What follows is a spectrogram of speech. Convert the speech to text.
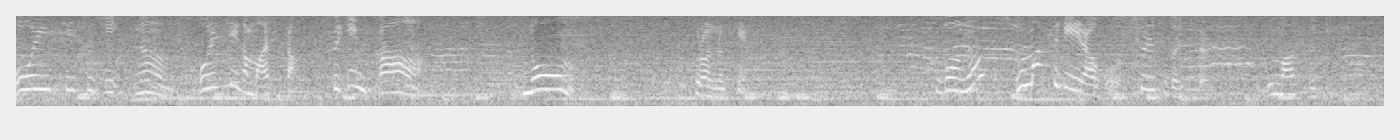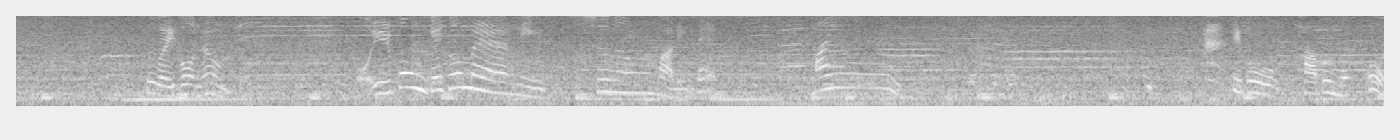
오이시스기는 오이시가 맛있다 스기니까 너무 그런 느낌 그거는 음아스기라고 쓸 수도 있어요 음아스기 그리고 이거는 어, 일본 개그맨이 쓰는 말인데 마유 이거 밥을 먹고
